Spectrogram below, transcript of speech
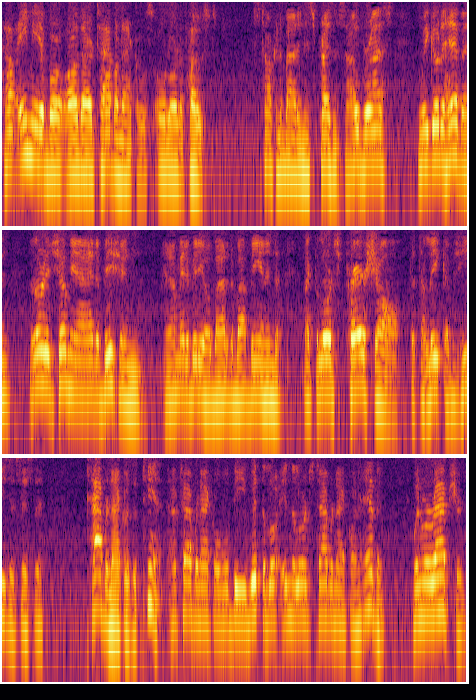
How amiable are thy tabernacles, O Lord of hosts. He's talking about in his presence over us when we go to heaven, the Lord had showed me I had a vision, and I made a video about it, about being in the, like the Lord's prayer shawl, the tallit of Jesus is the tabernacle, is a tent. Our tabernacle will be with the Lord, in the Lord's tabernacle in heaven when we're raptured.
